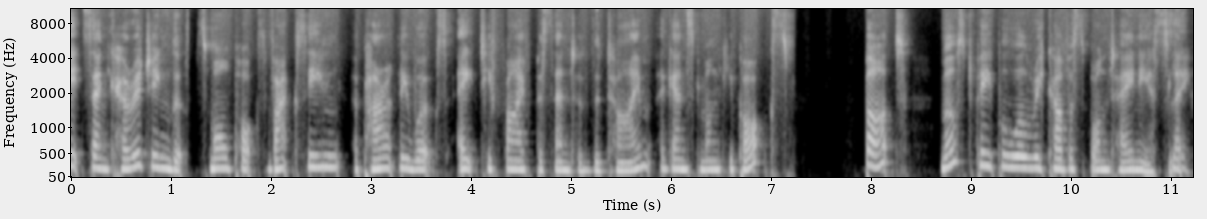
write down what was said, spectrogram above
It's encouraging that smallpox vaccine apparently works 85% of the time against monkeypox, but most people will recover spontaneously.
